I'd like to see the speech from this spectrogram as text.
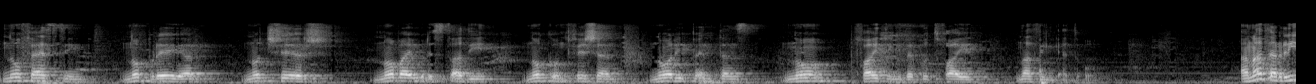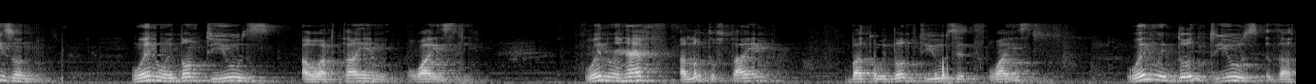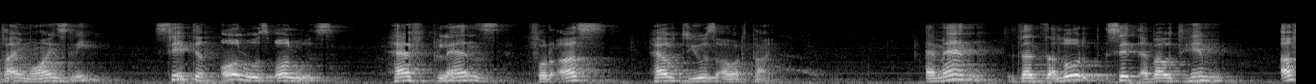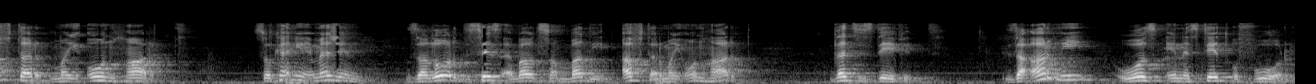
No fasting, no prayer, no church, no Bible study, no confession, no repentance, no fighting the good fight, nothing at all. Another reason when we don't use our time wisely, when we have a lot of time but we don't use it wisely. When we don't use the time wisely, Satan always, always have plans for us how to use our time. A man that the Lord said about him, after my own heart. So can you imagine the Lord says about somebody after my own heart? That is David. The army was in a state of war.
